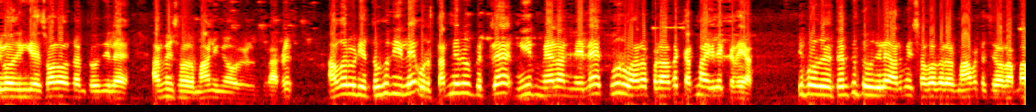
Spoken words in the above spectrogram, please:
இப்போ இங்கே சோழவந்தான் தொகுதியில அருமை சோதரர் அவர்கள் இருக்கிறார்கள். அவருடைய தொகுதியிலே ஒரு தன்னிறைவு பெற்ற நீர் மேலாண்மையிலே தூர்வாரப்படாத கண்மாயிலே கிடையாது. இப்போது தெற்கு தொகுதியிலே அருமை சகோதரர் மாவட்ட செயலர் அம்மா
